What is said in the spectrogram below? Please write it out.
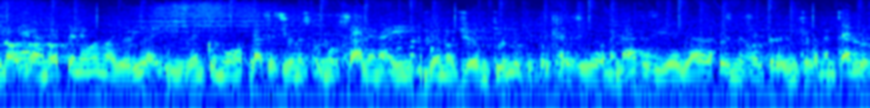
No, no, no tenemos mayoría y ven cómo las sesiones, cómo salen ahí. Bueno, yo entiendo que porque ha recibido amenazas y ella es mejor, hay que lamentarlo.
